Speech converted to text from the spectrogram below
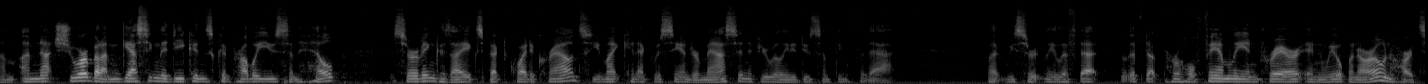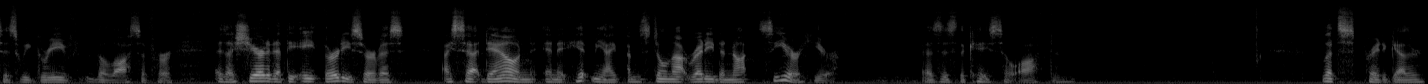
Um, I'm not sure, but I'm guessing the deacons could probably use some help serving because I expect quite a crowd. So you might connect with Sandra Masson if you're willing to do something for that. But we certainly lift that lift up her whole family in prayer, and we open our own hearts as we grieve the loss of her. As I shared it at the 8:30 service, I sat down and it hit me. I, I'm still not ready to not see her here, as is the case so often. Let's pray together.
